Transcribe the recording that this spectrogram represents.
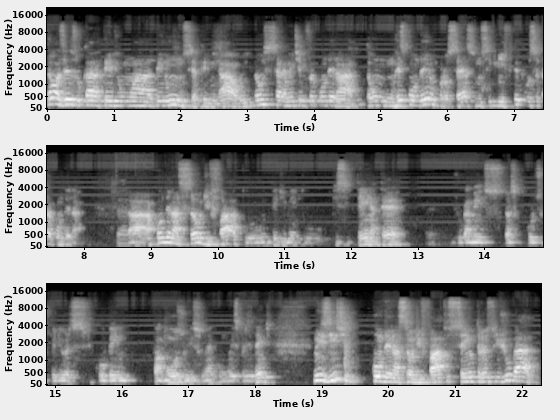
Então, às vezes, o cara teve uma denúncia criminal e não necessariamente ele foi condenado. Então, responder um processo não significa que você está condenado. Tá? A condenação, de fato, o impedimento que se tem até é, julgamentos das cortes superiores, ficou bem famoso isso, né, com o ex-presidente, não existe condenação de fato sem o trânsito em julgado.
